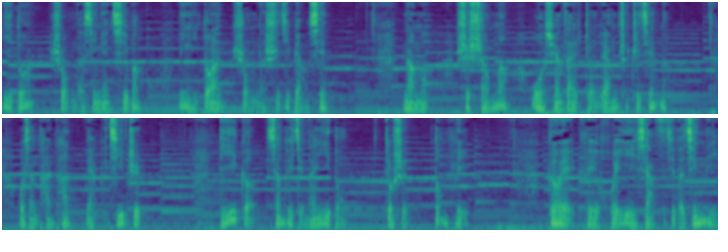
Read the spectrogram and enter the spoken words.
一端是我们的信念期望，另一端是我们的实际表现。那么是什么斡旋在这两者之间呢？我想谈谈两个机制。第一个相对简单易懂，就是动力。各位可以回忆一下自己的经历。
